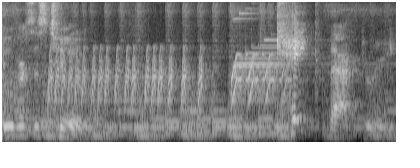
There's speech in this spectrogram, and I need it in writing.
Two versus two. Cake Factory.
